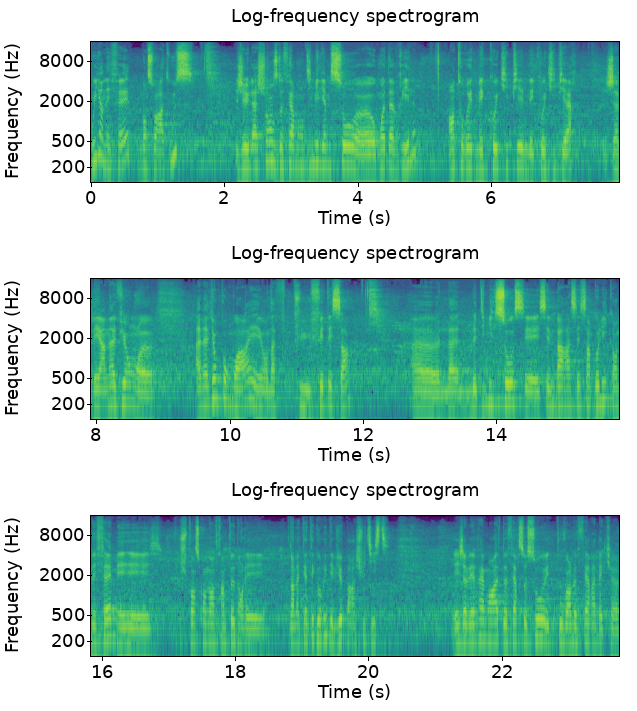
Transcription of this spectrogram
Oui, en effet. Bonsoir à tous. J'ai eu la chance de faire mon 10 millième saut au mois d'avril, entouré de mes coéquipiers et de mes coéquipières. J'avais un avion un avion pour moi et on a pu fêter ça. Euh, le 10 000 sauts, c'est une barre assez symbolique en effet, mais je pense qu'on entre un peu dans la catégorie des vieux parachutistes. Et j'avais vraiment hâte de faire ce saut et de pouvoir le faire avec, euh,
